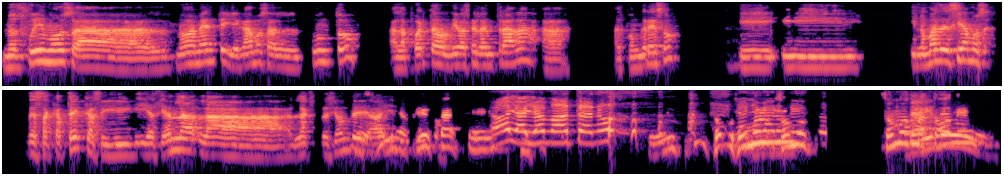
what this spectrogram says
nos fuimos a, nuevamente, llegamos al punto, a la puerta donde iba a ser la entrada al Congreso, y, y, nomás decíamos de Zacatecas y, hacían la, la, la, expresión de ahí. Ay, ay, ya mata, ¿no? somos, somos, matones. De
